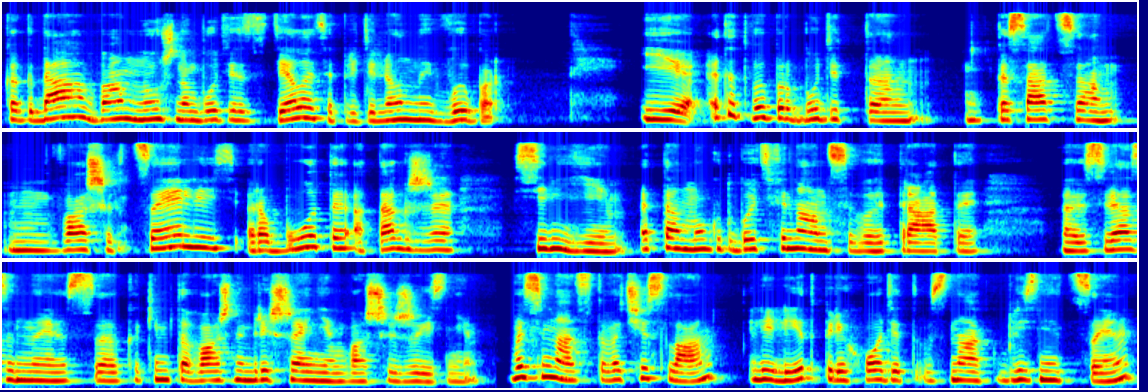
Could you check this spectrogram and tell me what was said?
когда вам нужно будет сделать определенный выбор. И этот выбор будет э, касаться ваших целей, работы, а также семьи. Это могут быть финансовые траты, Э, связанные с каким-то важным решением в вашей жизни. 18 числа Лилит переходит в знак Близнецы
